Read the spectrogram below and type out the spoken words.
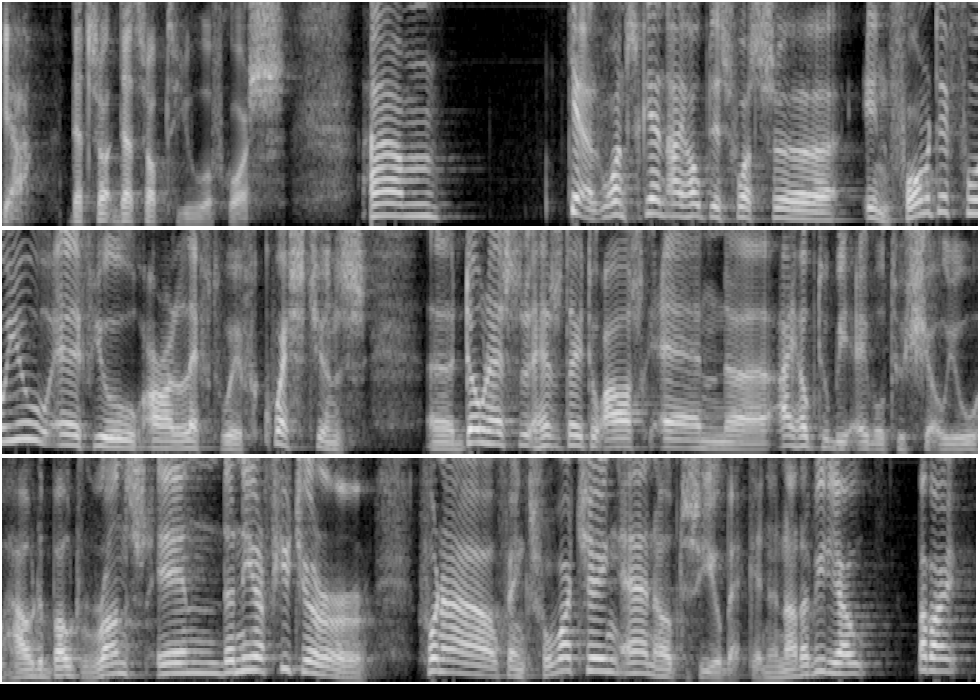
yeah, that's uh, that's up to you, of course. Um, yeah, once again, I hope this was uh, informative for you. If you are left with questions, uh, don't hes hesitate to ask, and uh, I hope to be able to show you how the boat runs in the near future. For now, thanks for watching, and hope to see you back in another video. Bye bye.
